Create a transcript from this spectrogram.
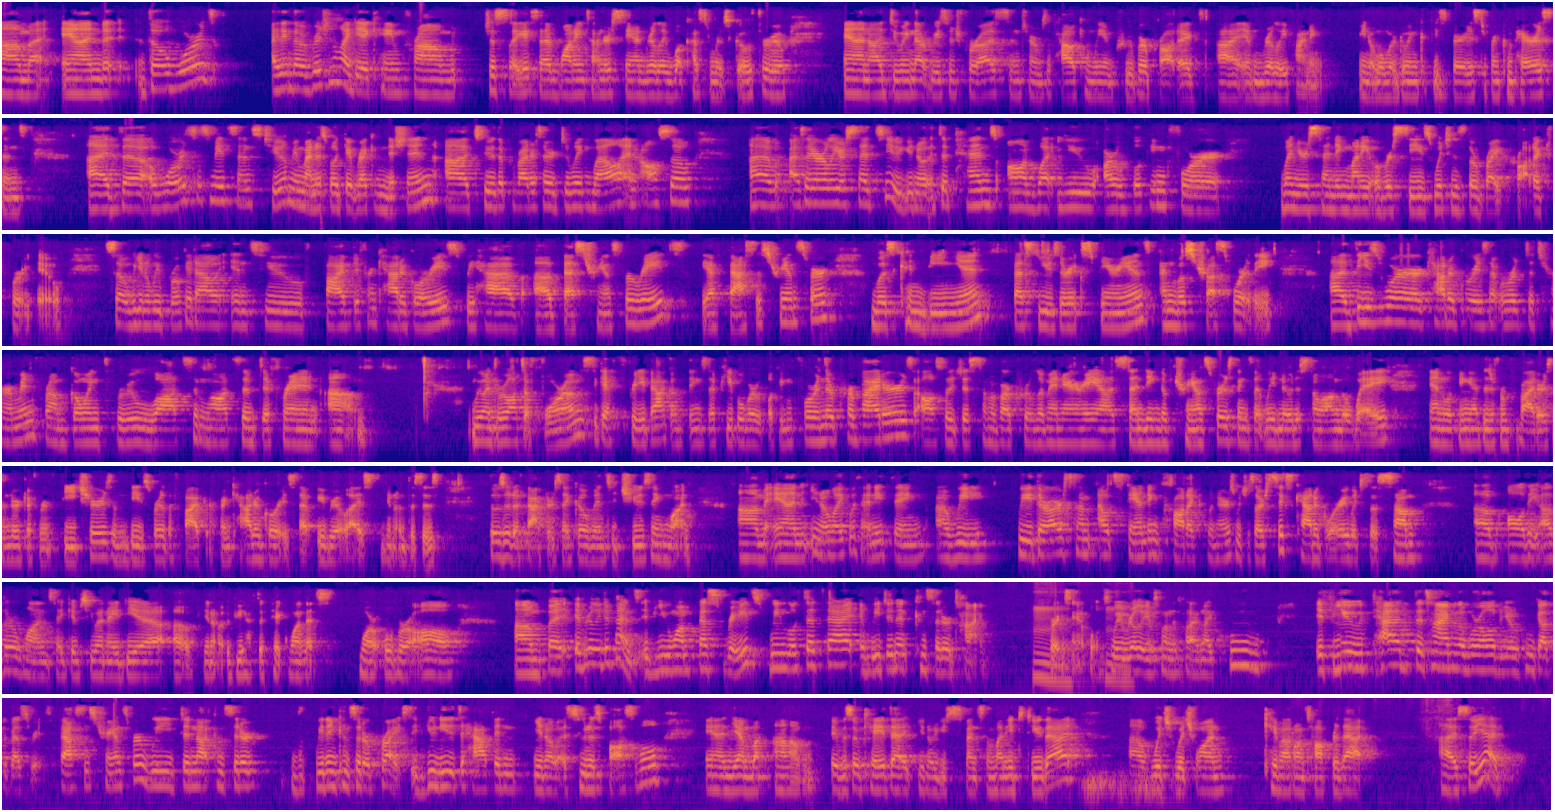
Um, and the awards, I think the original idea came from just like I said, wanting to understand really what customers go through and uh, doing that research for us in terms of how can we improve our product uh, and really finding, you know, when we're doing these various different comparisons. Uh, the awards just made sense too. I mean, might as well get recognition uh, to the providers that are doing well, and also, uh, as I earlier said too, you know, it depends on what you are looking for when you're sending money overseas, which is the right product for you. So, you know, we broke it out into five different categories. We have uh, best transfer rates, we have fastest transfer, most convenient, best user experience, and most trustworthy. Uh, these were categories that were determined from going through lots and lots of different um, we went through lots of forums to get feedback on things that people were looking for in their providers. Also, just some of our preliminary uh, sending of transfers, things that we noticed along the way, and looking at the different providers and their different features. And these were the five different categories that we realized, you know, this is those are the factors that go into choosing one. Um, and you know, like with anything, uh, we we there are some outstanding product winners, which is our sixth category, which is a sum of all the other ones that gives you an idea of you know if you have to pick one that's more overall. Um, but it really depends. If you want best rates, we looked at that and we didn't consider time, hmm. for example. So hmm. we really just wanted to find like who, if you had the time in the world, you know, who got the best rates. Fastest transfer, we did not consider, we didn't consider price. If you needed to happen, you know, as soon as possible, and yeah, um, it was okay that you know you spent some money to do that. Uh, which which one came out on top for that? Uh, so yeah,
